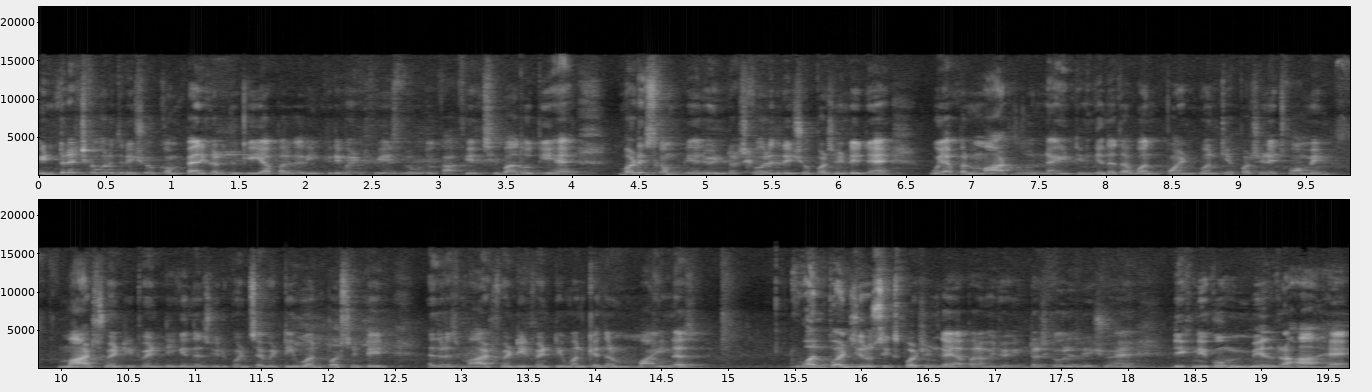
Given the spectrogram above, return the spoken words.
इंटरेस्ट कवरेज रेशियो कंपेयर कर चुकी यहाँ पर अगर इंक्रीमेंट फ़ेज़ में हो तो काफ़ी अच्छी बात होती है बट इस कंपनी का जो इंटरेस्ट कवरेज रेशियो परसेंटेज है, वो यहाँ पर मार्च 2019 के अंदर था वन के परसेंटेज फॉर्मिंग मार्च ट्वेंटी के अंदर zero percentage as well as March twenty के अंदर माइनस 1.06 परसेंट का यहाँ पर हमें जो इंटरेस्ट कवरेज रेशियो है, देखने को मिल रहा है।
